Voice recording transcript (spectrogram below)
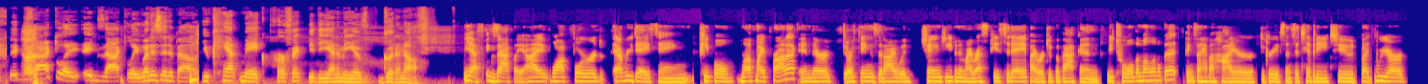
exactly. Exactly. What is it about? You can't make perfect be the enemy of good enough. Yes, exactly. I walk forward every day saying people love my product and there, there are things that I would change even in my recipes today if I were to go back and retool them a little bit, things I have a higher degree of sensitivity to. But we are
